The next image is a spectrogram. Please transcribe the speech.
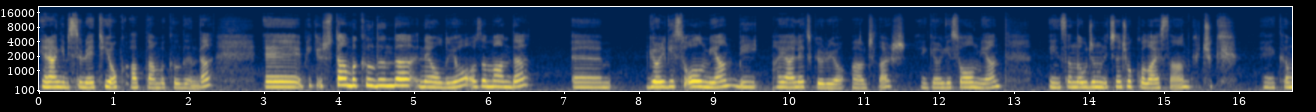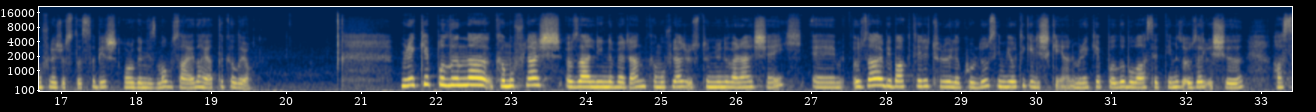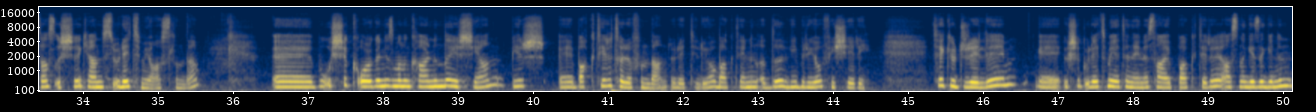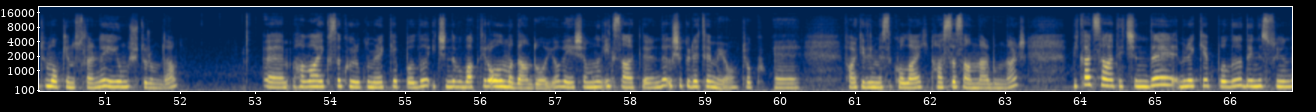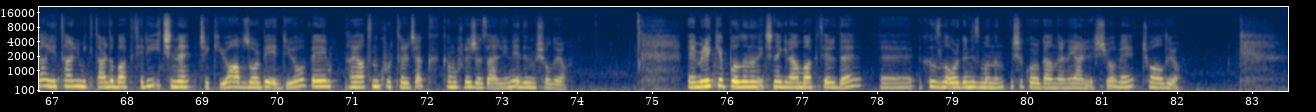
Herhangi bir silüeti yok alttan bakıldığında. E, peki üstten bakıldığında ne oluyor? O zaman da e, gölgesi olmayan bir hayalet görüyor avcılar. E, gölgesi olmayan, insanın avucunun içine çok kolay sığan küçük e, kamuflaj ustası bir organizma bu sayede hayatta kalıyor. Mürekkep balığına kamuflaj özelliğini veren, kamuflaj üstünlüğünü veren şey e, özel bir bakteri türüyle kurduğu simbiyotik ilişki. Yani mürekkep balığı bu bahsettiğimiz özel ışığı, hassas ışığı kendisi üretmiyor aslında. E, bu ışık organizmanın karnında yaşayan bir e, bakteri tarafından üretiliyor. Bakterinin adı Vibrio fischeri. Tek hücreli e, ışık üretme yeteneğine sahip bakteri aslında gezegenin tüm okyanuslarına yayılmış durumda. E, Hawaii kısa kuyruklu mürekkep balığı içinde bu bakteri olmadan doğuyor ve yaşamının ilk saatlerinde ışık üretemiyor. Çok e, fark edilmesi kolay, hassas anlar bunlar. Birkaç saat içinde mürekkep balığı deniz suyundan yeterli miktarda bakteriyi içine çekiyor, absorbe ediyor ve hayatını kurtaracak kamuflaj özelliğini edinmiş oluyor. E, mürekkep balığının içine giren bakteri de e, hızla organizmanın ışık organlarına yerleşiyor ve çoğalıyor.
